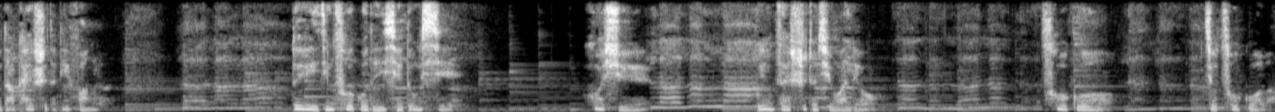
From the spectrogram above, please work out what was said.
不到开始的地方了。对于已经错过的一些东西，或许不用再试着去挽留，错过就错过了。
